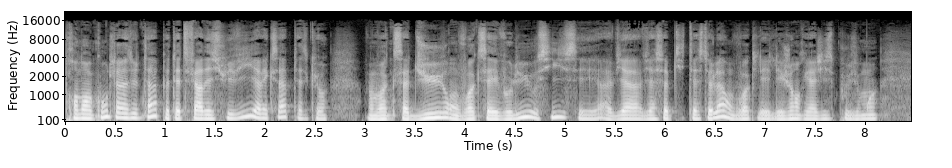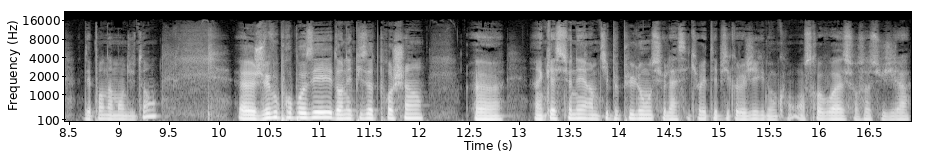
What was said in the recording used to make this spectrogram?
prendre en compte les résultats, peut-être faire des suivis avec ça, peut-être qu'on voit que ça dure, on voit que ça évolue aussi, c'est euh, via, via ce petit test-là, on voit que les, gens réagissent plus ou moins dépendamment du temps. Euh, je vais vous proposer dans l'épisode prochain euh, un questionnaire un petit peu plus long sur la sécurité psychologique, donc on, se revoit sur ce sujet-là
